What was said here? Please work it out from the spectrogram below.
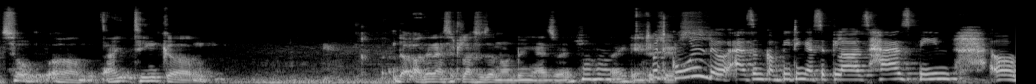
So um, I think um, the other asset classes are not doing as well, right? Interest Mm-hmm. But gold, uh, as a competing asset class, has been, uh,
